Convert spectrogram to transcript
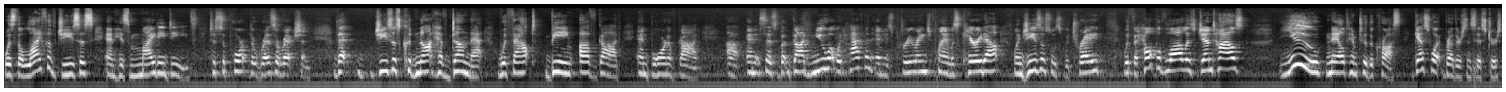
was the life of Jesus and his mighty deeds to support the resurrection. That Jesus could not have done that without being of God and born of God. Uh, and it says, But God knew what would happen, and his prearranged plan was carried out when Jesus was betrayed. With the help of lawless Gentiles, you nailed him to the cross. Guess what, brothers and sisters?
